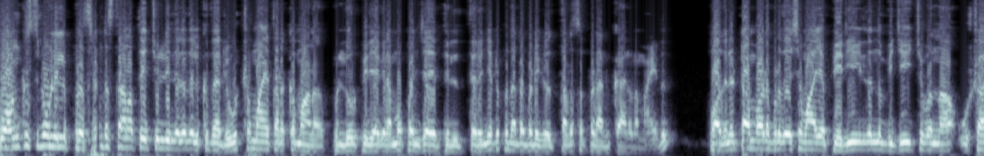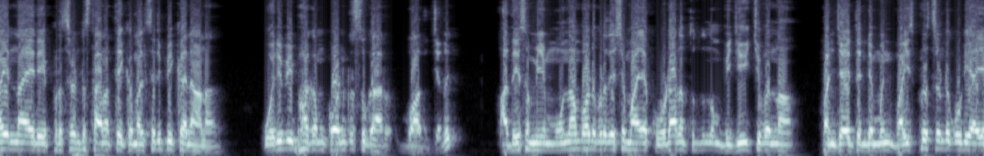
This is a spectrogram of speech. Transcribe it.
കോൺഗ്രസിനുള്ളിൽ പ്രസിഡന്റ് സ്ഥാനത്തെ ചൊല്ലി നിലനിൽക്കുന്ന രൂക്ഷമായ തർക്കമാണ് പുല്ലൂർ പെരിയ ഗ്രാമപഞ്ചായത്തിൽ തെരഞ്ഞെടുപ്പ് നടപടികൾ തടസ്സപ്പെടാൻ കാരണമായത്. പതിനെട്ടാം വാർഡ് പ്രദേശമായ പെരിയയിൽ നിന്നും വിജയിച്ചു വന്ന ഉഷായൻ നായരെ പ്രസിഡന്റ് സ്ഥാനത്തേക്ക് മത്സരിപ്പിക്കാനാണ് ഒരു വിഭാഗം കോൺഗ്രസുകാർ വാദിച്ചത്. അതേസമയം മൂന്നാം വാർഡ് പ്രദേശമായ കൂടാനത്തു നിന്നും വിജയിച്ചു വന്ന പഞ്ചായത്തിന്റെ മുൻ വൈസ് പ്രസിഡന്റ് കൂടിയായ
